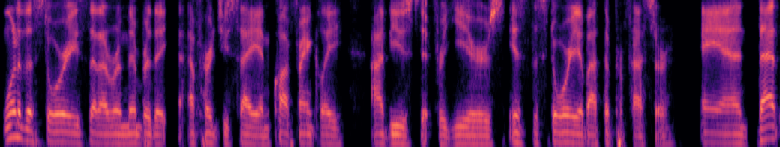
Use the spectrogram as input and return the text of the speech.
One of the stories that I remember that I've heard you say, and quite frankly, I've used it for years, is the story about the professor. And that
